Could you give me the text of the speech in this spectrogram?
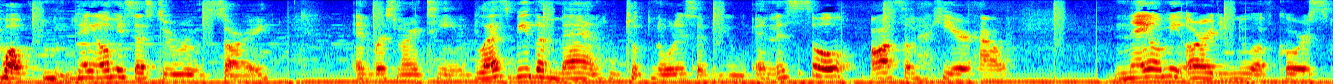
well, Naomi says to Ruth, sorry, in verse 19, "Blessed be the man who took notice of you." And it's so awesome here how Naomi already knew, of course.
